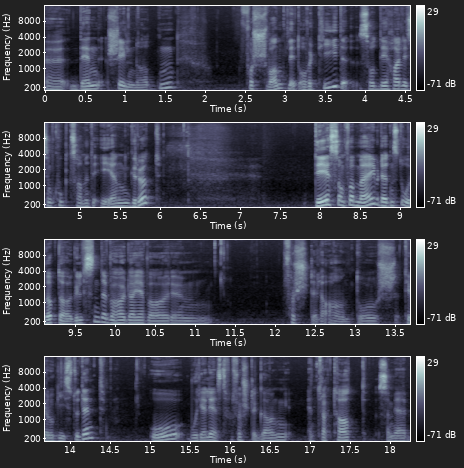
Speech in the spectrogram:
Uh, den skilnaden forsvant litt over tid, så det har liksom kokt sammen til én grøt. Det som for meg ble den store oppdagelsen, det var da jeg var um, første eller annet års teologistudent, og hvor jeg leste for første gang en traktat som jeg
